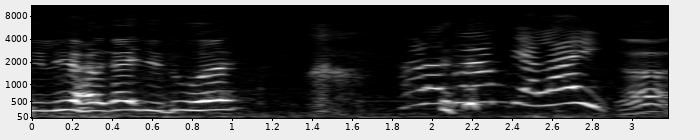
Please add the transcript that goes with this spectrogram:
દિલ્હી હળગાઈ દીધું હોય. હળગામ પેલાઈ હા.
